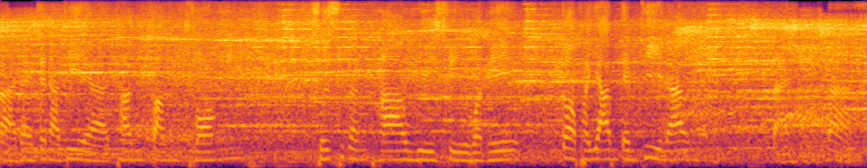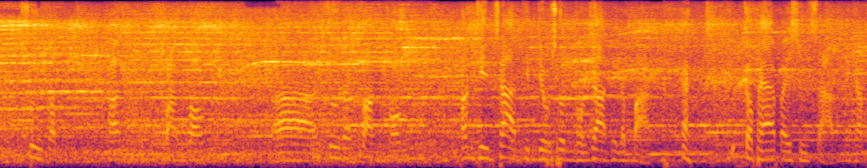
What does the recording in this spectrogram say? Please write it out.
มาในขณะที่ทางฝั่งของชุดสุนันทาวีซีวันนี้ก็พยายามเต็มที่แล้ว แต่มาสู้กับทางฝั่งของอสู้ทางฝั่งของทั้งทีมชาติทีมเยาวชนของชาติที่ลำบากก็แพ้ไป0-3นะครับ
